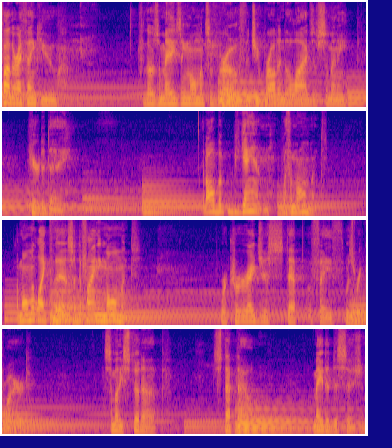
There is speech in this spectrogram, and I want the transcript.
Father, I thank you for those amazing moments of growth that you've brought into the lives of so many here today. It all began with a moment, a moment like this, a defining moment where courageous step of faith was required. Somebody stood up, stepped out, made a decision.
